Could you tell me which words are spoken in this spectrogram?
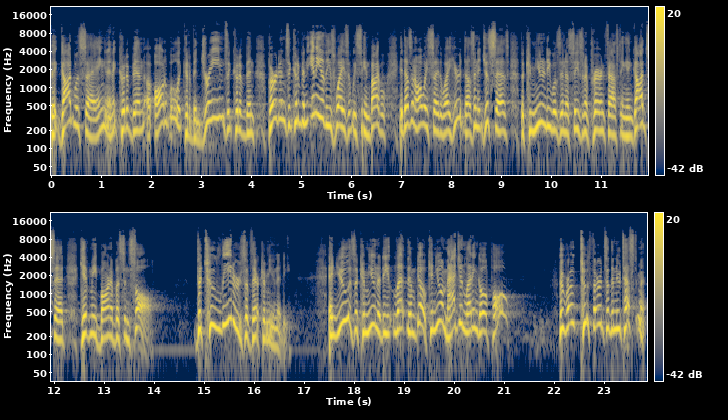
that God was saying, and it could have been uh, audible, it could have been dreams, it could have been burdens, it could have been any of these ways that we see in Bible. It doesn't always say the way, here it doesn't. It just says the community was in a season of prayer and fasting, and God said, give me Barnabas and Saul the two leaders of their community. And you, as a community, let them go. Can you imagine letting go of Paul, who wrote two thirds of the New Testament?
